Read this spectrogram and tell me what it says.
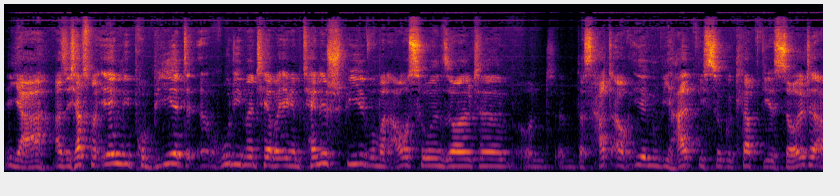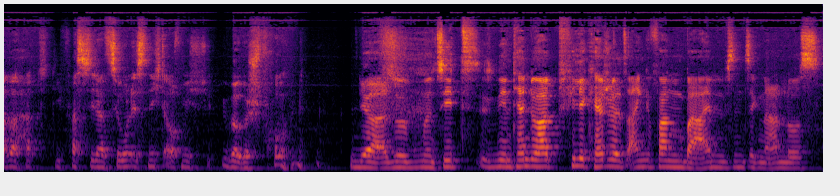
Ja, also ich habe es mal irgendwie probiert, äh, rudimentär bei irgendeinem Tennisspiel, wo man ausholen sollte. Und ähm, das hat auch irgendwie halbwegs so geklappt, wie es sollte, aber hat die Faszination ist nicht auf mich übergesprungen. Ja, also man sieht, Nintendo hat viele Casuals eingefangen, bei einem sind sie gnadenlos.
